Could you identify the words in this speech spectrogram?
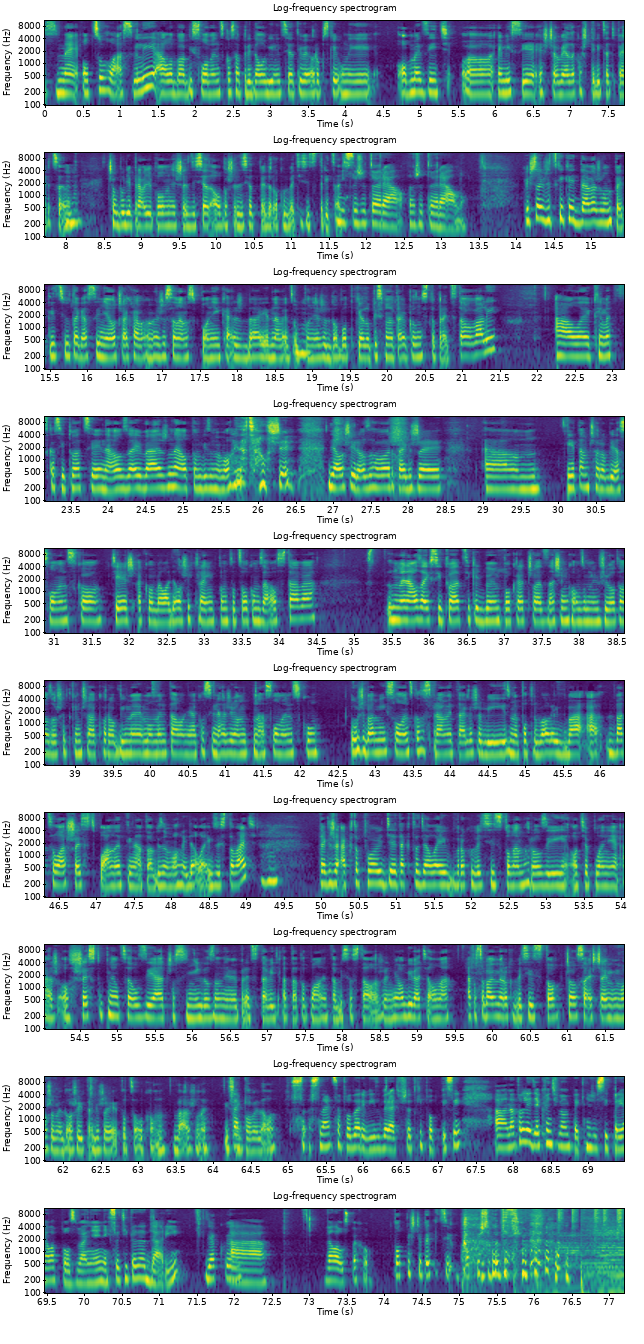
sme odsúhlasili, alebo aby Slovensko sa pridalo k iniciatíve Európskej únie obmedziť emisie ešte o viac ako 40 mm-hmm. čo bude pravdepodobne 60 alebo 65 do roku 2030. Myslím, že to je, reál, že to je reálne. Vieš, tak vždy, keď dávaš von petíciu, tak asi neočakávame, že sa nám splní každá jedna vec mm-hmm. úplne, že do bodky a do písmena, tak ako sme si to predstavovali. Ale klimatická situácia je naozaj vážna o tom by sme mohli dať ďalšie, ďalší rozhovor. Takže um, je tam čo robiť a Slovensko tiež ako veľa ďalších krajín v tomto celkom zaostáva. Sme naozaj v situácii, keď budeme pokračovať s našim konzumným životom a so všetkým, čo ako robíme momentálne, ako si nažívame tu na Slovensku už iba my Slovensko sa správame tak, že by sme potrebovali 2,6 planety na to, aby sme mohli ďalej existovať. Mm-hmm. Takže ak to pôjde takto ďalej, v roku 2100 nám hrozí oteplenie až o 6 stupňov Celzia, čo si nikto z nás nevie predstaviť a táto planéta by sa stala že neobyvateľná. A to sa bavíme roku 2100, čo sa ešte aj my môžeme dožiť, takže je to celkom vážne, by som tak, povedala. Snáď sa podarí vyzberať všetky podpisy. A Natália, ďakujem ti veľmi pekne, že si prijala pozvanie. Nech sa ti teda darí. Ďakujem. A veľa úspechov. Podpíšte petíciu. Podpíšte petíciu.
